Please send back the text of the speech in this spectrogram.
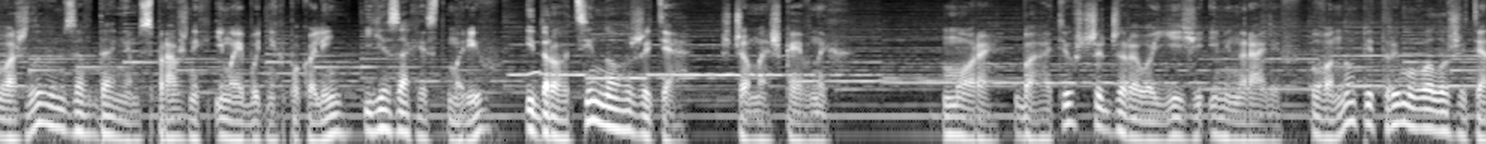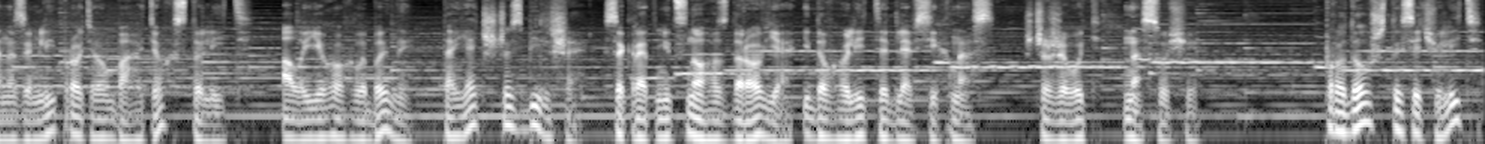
Важливим завданням справжніх і майбутніх поколінь є захист морів і дорогоцінного життя, що мешкає в них. Море багатюще джерело їжі і мінералів. Воно підтримувало життя на землі протягом багатьох століть, але його глибини таять щось більше секрет міцного здоров'я і довголіття для всіх нас, що живуть на суші. Продовж тисячоліть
